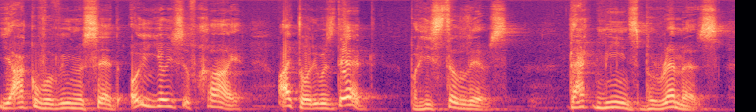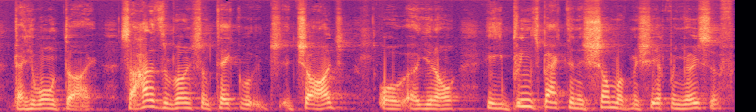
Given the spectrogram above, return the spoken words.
Yaakov Avinu said, Od Yosef Chai. I thought he was dead, but he still lives. That means b'remez, that he won't die. So how does the Rebbeinu take charge? Or, uh, you know, he brings back the neshama of Mashiach ben Yosef,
